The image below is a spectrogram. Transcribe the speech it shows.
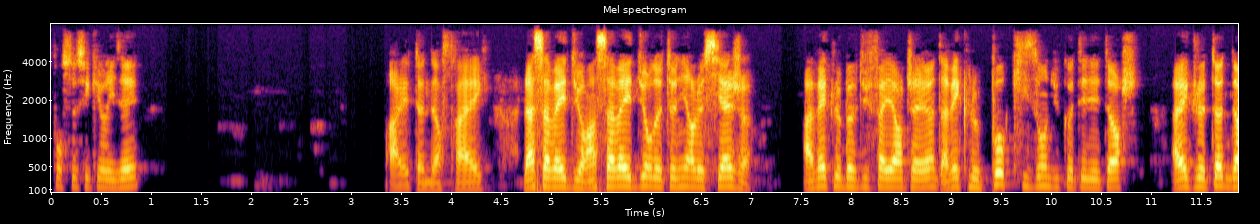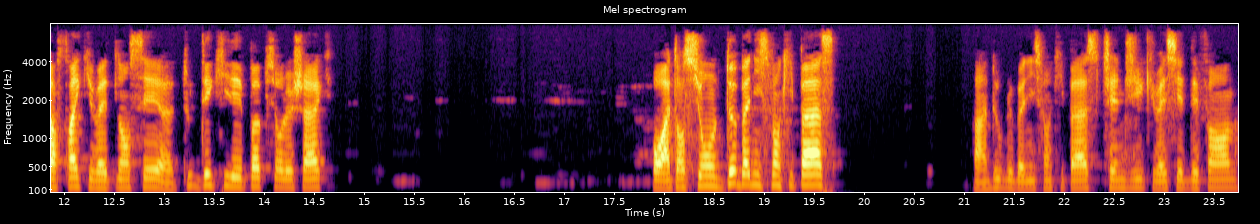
pour se sécuriser. Allez, Thunderstrike. Là, ça va être dur. Hein. Ça va être dur de tenir le siège avec le buff du Fire Giant, avec le poke qu'ils ont du côté des torches, avec le Thunderstrike qui va être lancé euh, tout, dès qu'il est pop sur le shack. Oh, attention, deux bannissements qui passent. Enfin, un double bannissement qui passe. Chenji qui va essayer de défendre.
